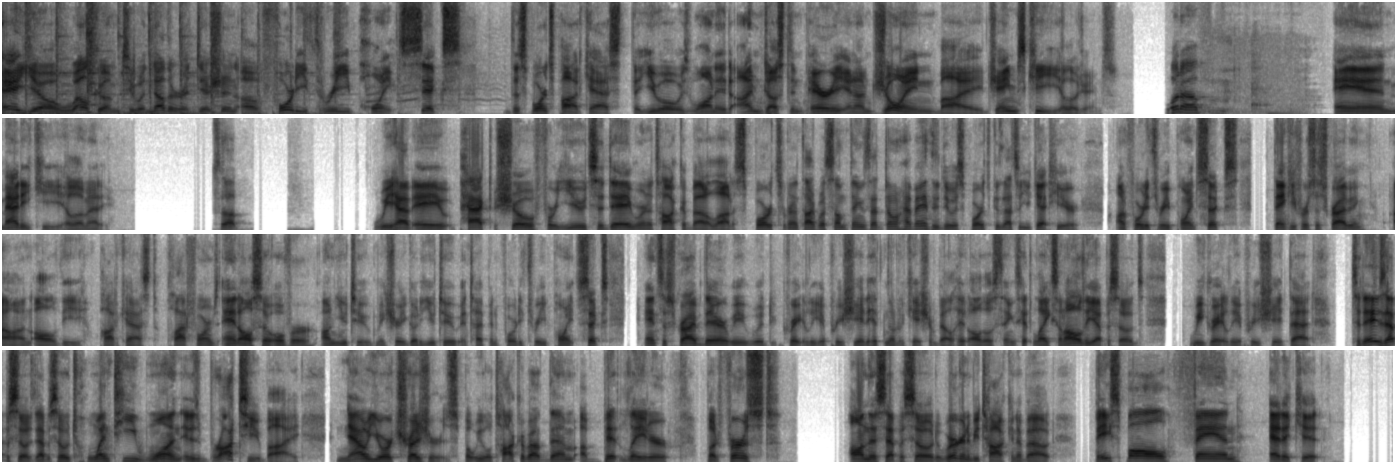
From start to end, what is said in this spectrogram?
Hey, yo, welcome to another edition of 43.6, the sports podcast that you always wanted. I'm Dustin Perry, and I'm joined by James Key. Hello, James. What up? And Maddie Key. Hello, Maddie. What's up? We have a packed show for you today. We're going to talk about a lot of sports. We're going to talk about some things that don't have anything to do with sports because that's what you get here on 43.6. Thank you for subscribing on all the podcast platforms and also over on YouTube. Make sure you go to YouTube and type in 43.6 and subscribe there. We would greatly appreciate it. Hit the notification bell, hit all those things, hit likes on all the episodes. We greatly appreciate that. Today's episode is episode 21. It is brought to you by Now Your Treasures, but we will talk about them a bit later. But first, on this episode, we're going to be talking about baseball fan etiquette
